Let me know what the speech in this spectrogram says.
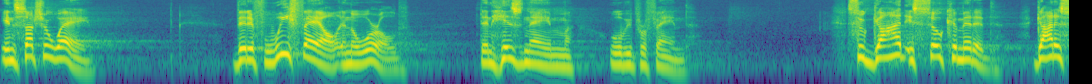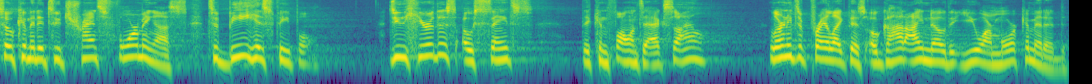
in such a way that if we fail in the world, then His name will be profaned. So God is so committed God is so committed to transforming us to be his people. Do you hear this, O saints that can fall into exile? Learning to pray like this Oh God, I know that you are more committed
